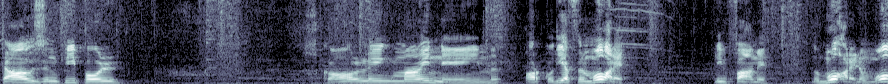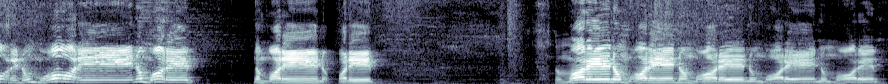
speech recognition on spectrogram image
thousand people calling my name. Porco Diaz non muore. L'infame. Non muore, non muore, non muore, non muore. Non muore, non muore. Non muore, non muore, non muore, non muore, non muore.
